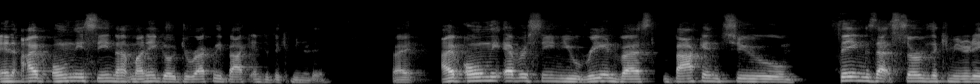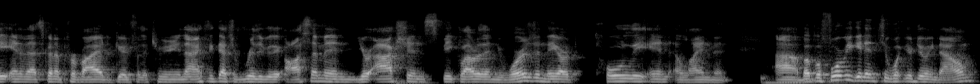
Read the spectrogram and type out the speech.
And I've only seen that money go directly back into the community, right? I've only ever seen you reinvest back into things that serve the community and that's going to provide good for the community. And I think that's really, really awesome. And your actions speak louder than your words, and they are totally in alignment. Uh, but before we get into what you're doing now,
